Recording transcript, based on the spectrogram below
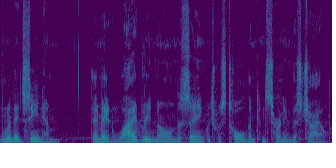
And when they'd seen him, they made widely known the saying which was told them concerning this child.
